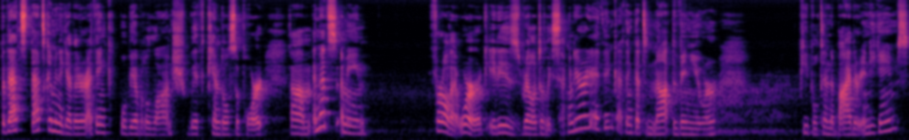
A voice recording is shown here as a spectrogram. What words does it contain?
but that's that's coming together. I think we'll be able to launch with Kindle support, um, and that's, I mean, for all that work, it is relatively secondary. I think. I think that's not the venue where people tend to buy their indie games.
